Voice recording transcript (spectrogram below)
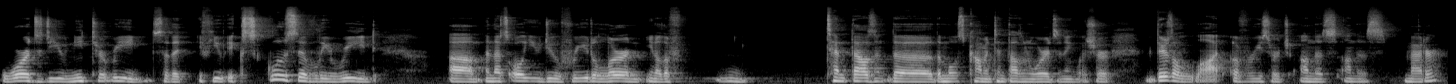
words do you need to read so that if you exclusively read, um, and that's all you do for you to learn, you know the 10,000 the the most common 10,000 words in English or there's a lot of research on this on this matter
